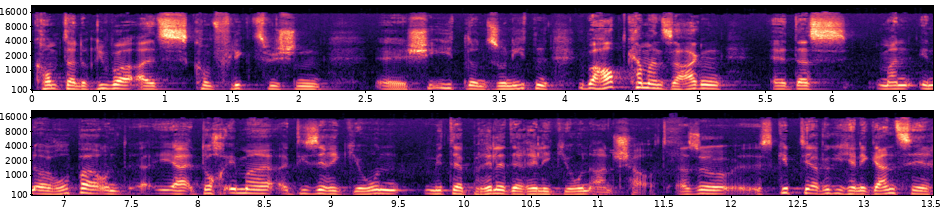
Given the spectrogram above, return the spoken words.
kommt dann rüber als Konflikt zwischen äh, Schiiten und Sunniten. Überhaupt kann man sagen, äh, dass man in Europa und äh, ja doch immer diese Region mit der Brille der Religion anschaut. Also es gibt ja wirklich eine ganze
